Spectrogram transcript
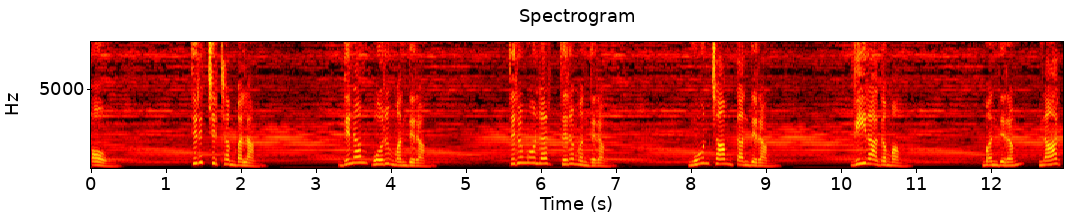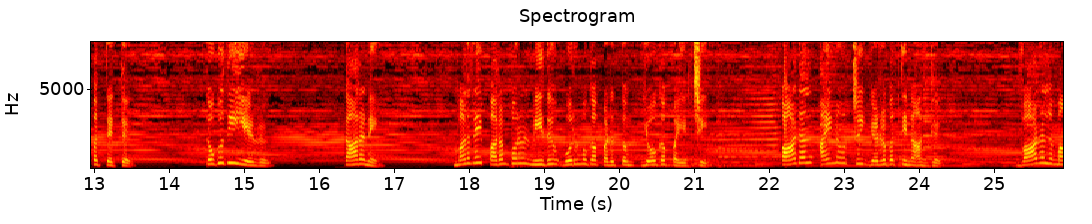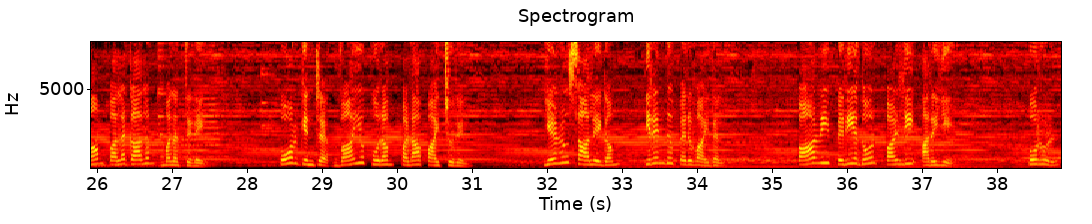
ஓம். திருச்சிற்றம்பலம். தினம் ஒரு மந்திரம். திருமூலர் திருமந்திரம். மூன்றாம் தந்திரம். வீராகமம். மந்திரம் நாற்பத்தெட்டு. தொகுதி ஏழு. தாரணே. மனதை பரம்பொருள் மீது ஒருமுகப்படுத்தும் யோக பயிற்சி. பாடல் ஐநூற்று எழுபத்தி நான்கு. வாழலுமாம் பலகாலம் மனத்திலே. போர்கின்ற வாயுபுறம் படா பாய்ச்சுரில். எழு சாலேகம் இரண்டு பெருவாய்தல். பாழி பெரியதோர் பள்ளி அறையே. பொருள்.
